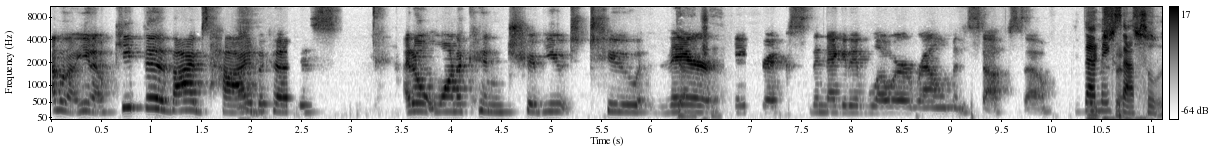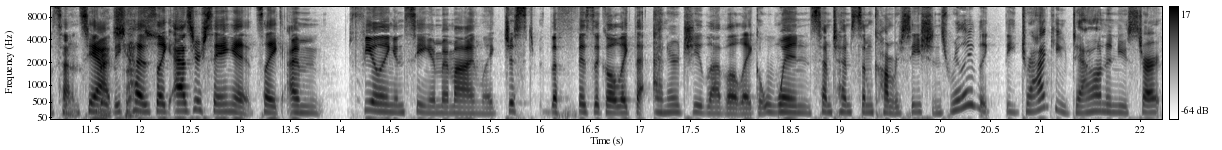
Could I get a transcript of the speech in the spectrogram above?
I don't know, you know, keep the vibes high because I don't want to contribute to their Gotcha. matrix, the negative lower realm and stuff. So That Makes makes, sense. absolute sense. Yeah, makes because sense. like as you're saying it, it's like I'm feeling and seeing in my mind like just the physical, like the energy level, like when sometimes some conversations really like they drag you down and you start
